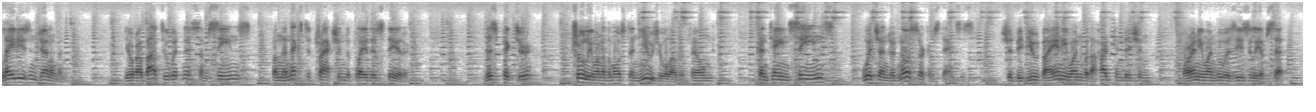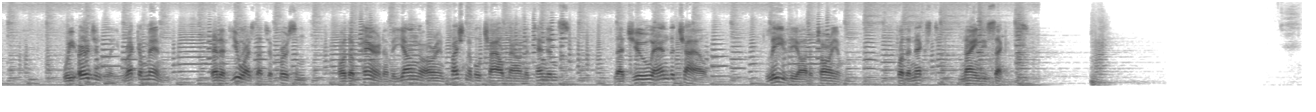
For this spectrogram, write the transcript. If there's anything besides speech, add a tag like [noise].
Ladies and gentlemen, you are about to witness some scenes from the next attraction to play this theater. This picture, truly one of the most unusual ever filmed, contains scenes which, under no circumstances, should be viewed by anyone with a heart condition or anyone who is easily upset. We urgently recommend that if you are such a person or the parent of a young or impressionable child now in attendance, that you and the child leave the auditorium for the next 90 seconds.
